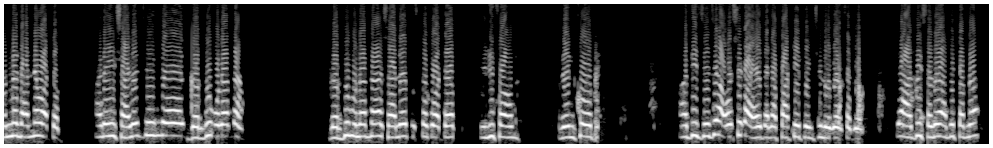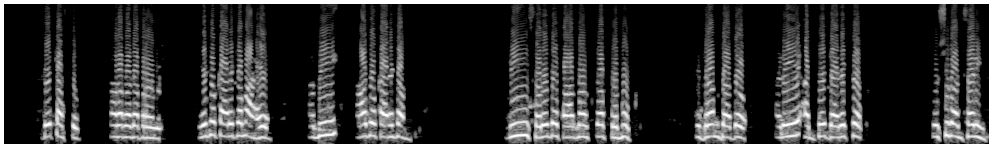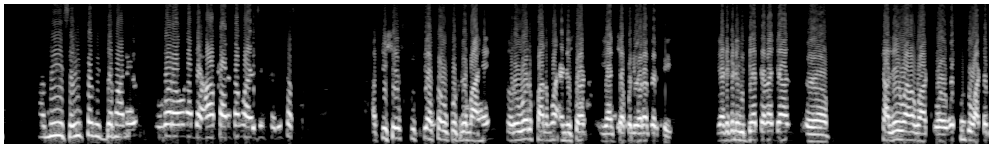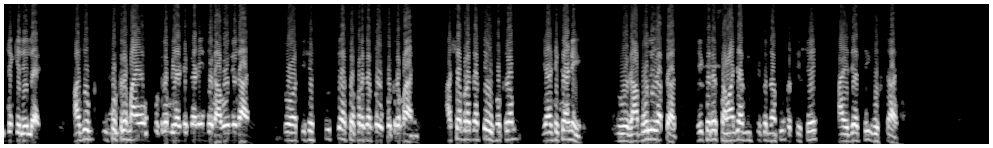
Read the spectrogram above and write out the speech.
अन्नधान्य वाटप आणि शाळेतील गरजू मुलांना गरजू मुलांना शालेय पुस्तक वाटप युनिफॉर्म रेनकोट आधी जे जे आवश्यक आहे त्यांना पाटी पेन्सिल वगैरे सगळं ते आधी सगळं आम्ही त्यांना देत असतो. सालाबादाप्रमाणे हे जो कार्यक्रम आहे आम्ही हा जो कार्यक्रम मी सरोदय फार्म हाऊसचा प्रमुख सिद्धराम जाधव आणि आमचे डायरेक्टर तुळशीब अन्सारी आम्ही संयुक्त विद्यमाने उभं राहून आम्ही हा कार्यक्रम आयोजित करीत असतो. अतिशय स्तुत्य असा उपक्रम आहे. सरोवर फार्म अँड रिसॉर्ट यांच्या परिवारातर्फे. या ठिकाणी विद्यार्थ्यांना ज्या अं, शालेय वा- वाट- वस्तूंचं वाटप जे केलेलं आहे हा जो उपक्रम आहे उपक्रम या ठिकाणी जो राबवलेला आहे तो अतिशय स्तुत्य असा प्रकारचा उपक्रम आहे. अशा प्रकारचे उपक्रम या ठिकाणी राबवले जातात. हे खरं समाजा दृष्टिकोनातून अतिशय फायद्याची गोष्ट आहे.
